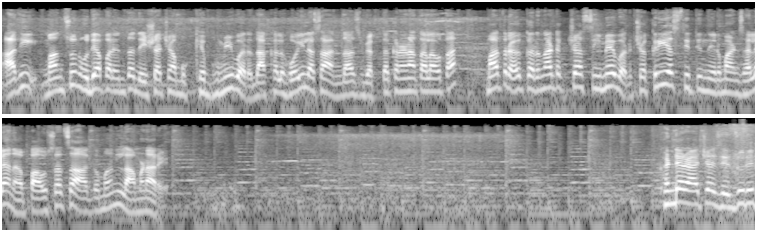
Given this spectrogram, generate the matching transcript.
आधी मान्सून उद्यापर्यंत देशाच्या मुख्य भूमीवर दाखल होईल असा अंदाज व्यक्त करण्यात आला होता. मात्र कर्नाटकच्या सीमेवर चक्रीय स्थिती निर्माण झाल्यानं पावसाचं आगमन लांबणार आहे. खंडेरायाच्या जेजुरीत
